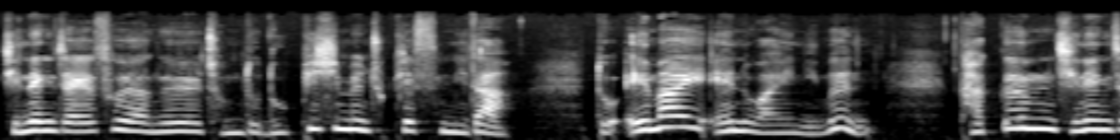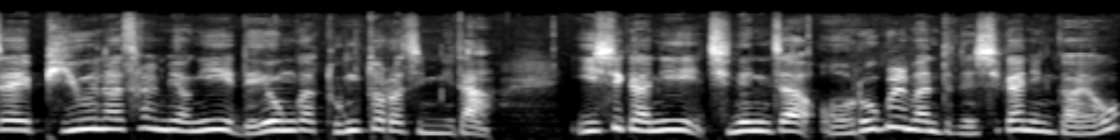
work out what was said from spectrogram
진행자의 소양을 좀 더 높이시면 좋겠습니다. 또 MINY님은 가끔 진행자의 비유나 설명이 내용과 동떨어집니다. 이 시간이 진행자 어록을 만드는 시간인가요?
